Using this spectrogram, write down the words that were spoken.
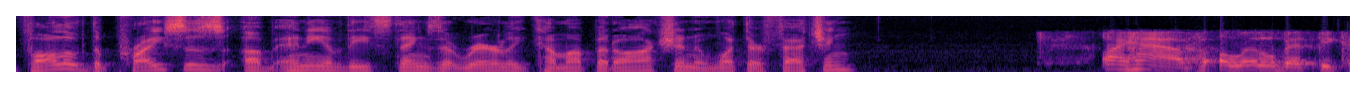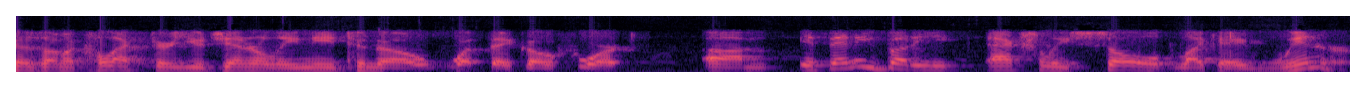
followed the prices of any of these things that rarely come up at auction and what they're fetching? I have a little bit because I'm a collector. You generally need to know what they go for. Um, if anybody actually sold, like a winner,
